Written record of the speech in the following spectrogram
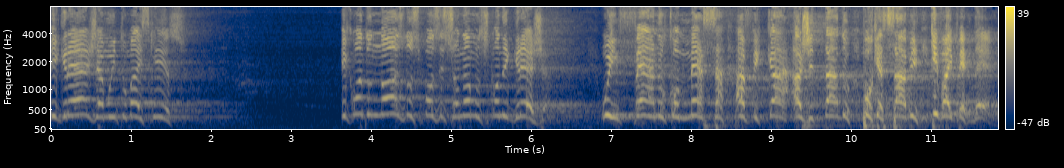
Igreja é muito mais que isso. E quando nós nos posicionamos como igreja, o inferno começa a ficar agitado porque sabe que vai perder.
